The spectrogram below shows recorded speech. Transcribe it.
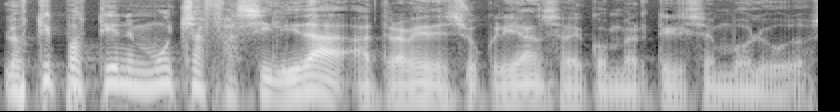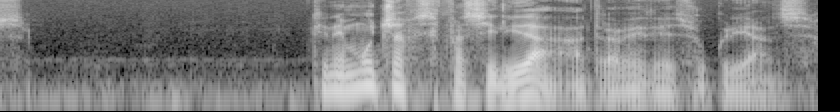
los tipos tienen mucha facilidad a través de su crianza de convertirse en boludos. Tienen mucha facilidad a través de su crianza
